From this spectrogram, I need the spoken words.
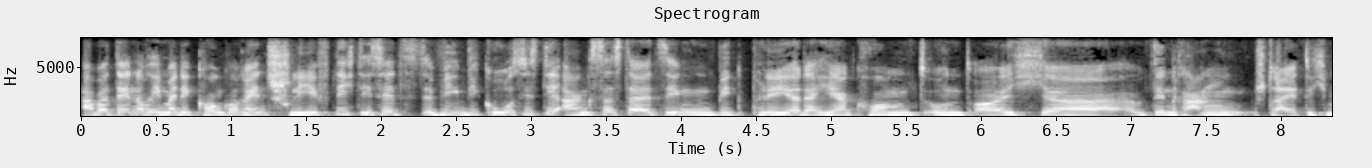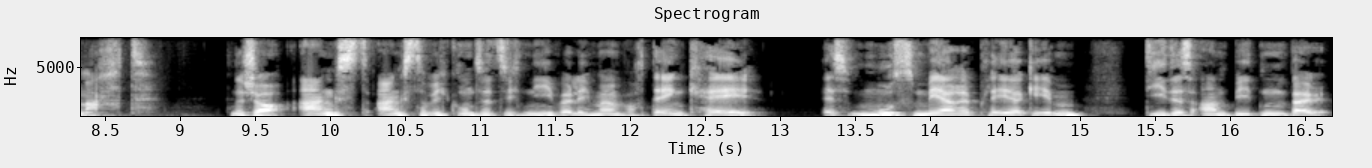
Aber dennoch, ich meine, die Konkurrenz schläft nicht. Ist jetzt, wie, wie groß ist die Angst, dass da jetzt irgendein Big Player daherkommt und euch äh, den Rang streitig macht? Na schau, Angst, Angst habe ich grundsätzlich nie, weil ich mir einfach denke, hey, es muss mehrere Player geben, die das anbieten, weil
